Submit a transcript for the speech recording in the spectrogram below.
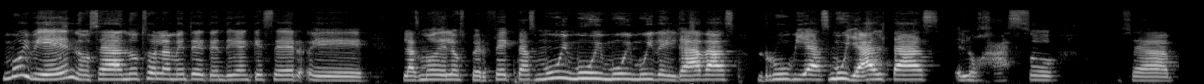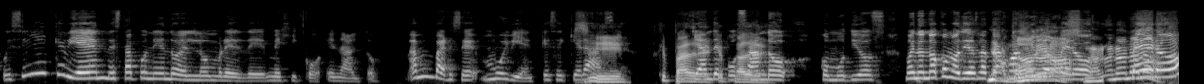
Muy bien, o sea, no solamente tendrían que ser eh, las modelos perfectas, muy, muy, muy, muy delgadas, rubias, muy altas, el ojazo. O sea, pues sí, qué bien, está poniendo el nombre de México en alto. A mí me parece muy bien que se quiera Sí, qué padre. que ande qué padre. posando como Dios. Bueno, no como Dios la trajo no, al mundo, no, pero, no, no, no, no, no. pero,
